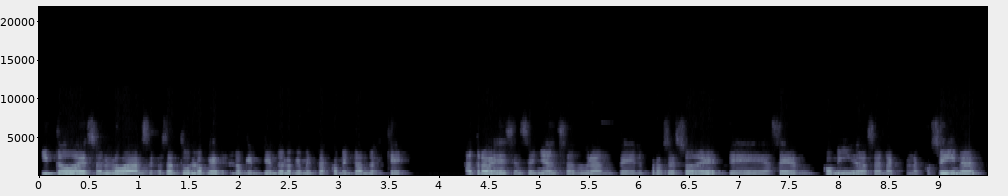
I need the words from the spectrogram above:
y todo eso lo haces, o sea, tú lo que, lo que entiendo, lo que me estás comentando es que a través de esa enseñanza, durante el proceso de, de hacer comida, o sea, la, la cocina,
